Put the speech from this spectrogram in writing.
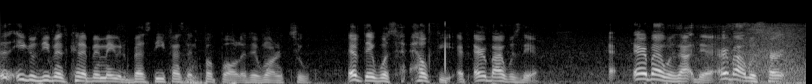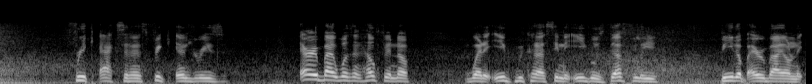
this Eagles defense could have been maybe the best defense in football if they wanted to. If they was healthy, if everybody was there. Everybody was not there. Everybody was hurt. Freak accidents, freak injuries. Everybody wasn't healthy enough where the we could have seen the Eagles definitely beat up everybody on the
